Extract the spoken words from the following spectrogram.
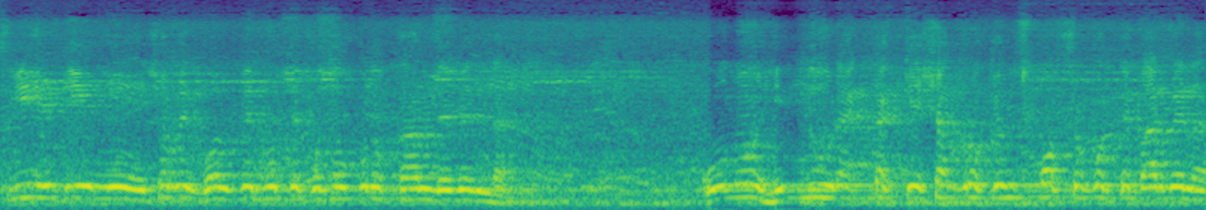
সিএডিএ নিয়ে এসবের গল্পের মধ্যে কোথাও কোনো কান দেবেন না। কোনো হিন্দুর একটা কেশাগ্র কেউ স্পর্শ করতে পারবে না।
